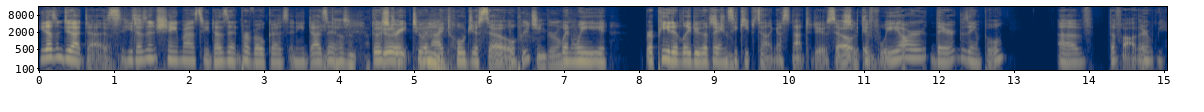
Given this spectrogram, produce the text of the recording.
He doesn't do that to us. Doesn't. He doesn't shame us. He doesn't provoke us. And he He doesn't, doesn't go good. straight to an Mm. I told you You're so preaching, girl. when we repeatedly do the That's things true. he keeps telling us not to do. So, So if we are their example of the Father, we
